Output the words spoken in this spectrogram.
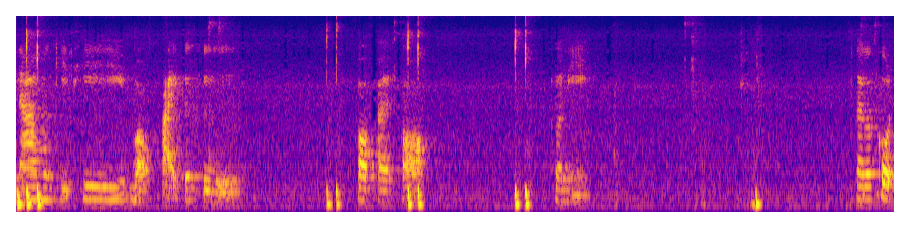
หน้าเมื่อกี้ที่บอกไปก็คือ for Firefox ตัวนี้ แล้วก็กด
